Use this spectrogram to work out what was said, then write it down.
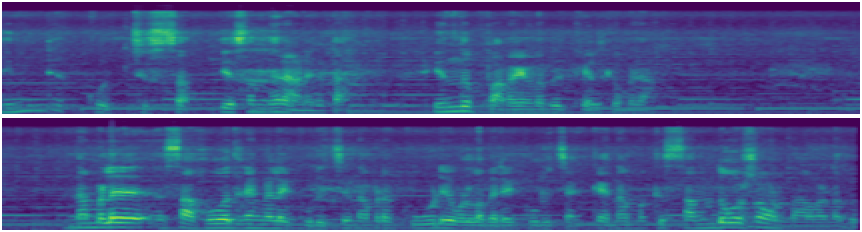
നിന്റെ കൊച്ചു സത്യസന്ധനാണ് കേട്ടാ. എന്ന് പറയുന്നത് കേൾക്കുമ്പോഴാണ് നമ്മൾ സഹോദരങ്ങളെക്കുറിച്ച് നമ്മുടെ കൂടെയുള്ളവരെ കുറിച്ചൊക്കെ നമുക്ക് സന്തോഷം ഉണ്ടാവണത്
